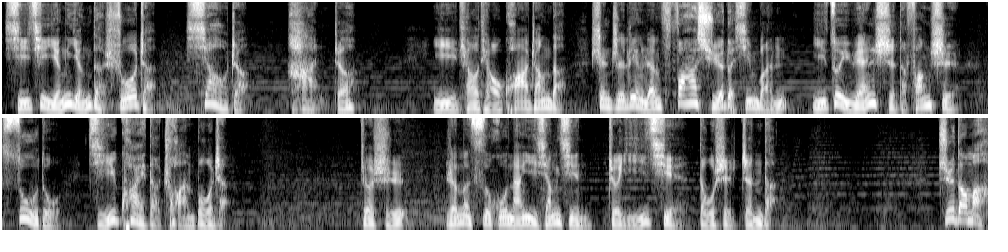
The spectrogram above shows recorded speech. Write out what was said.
喜气盈盈地说着、笑着、喊着，一条条夸张的，甚至令人发噱的新闻，以最原始的方式、速度极快地传播着。这时，人们似乎难以相信这一切都是真的。知道吗？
